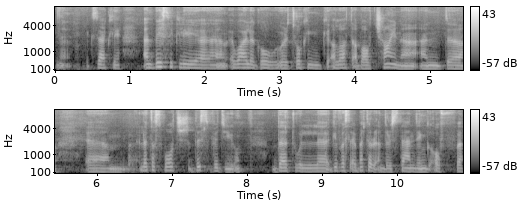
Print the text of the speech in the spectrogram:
Yeah, exactly. And basically, uh, a while ago, we were talking a lot about China, and uh, um, let us watch this video that will uh, give us a better understanding of uh,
